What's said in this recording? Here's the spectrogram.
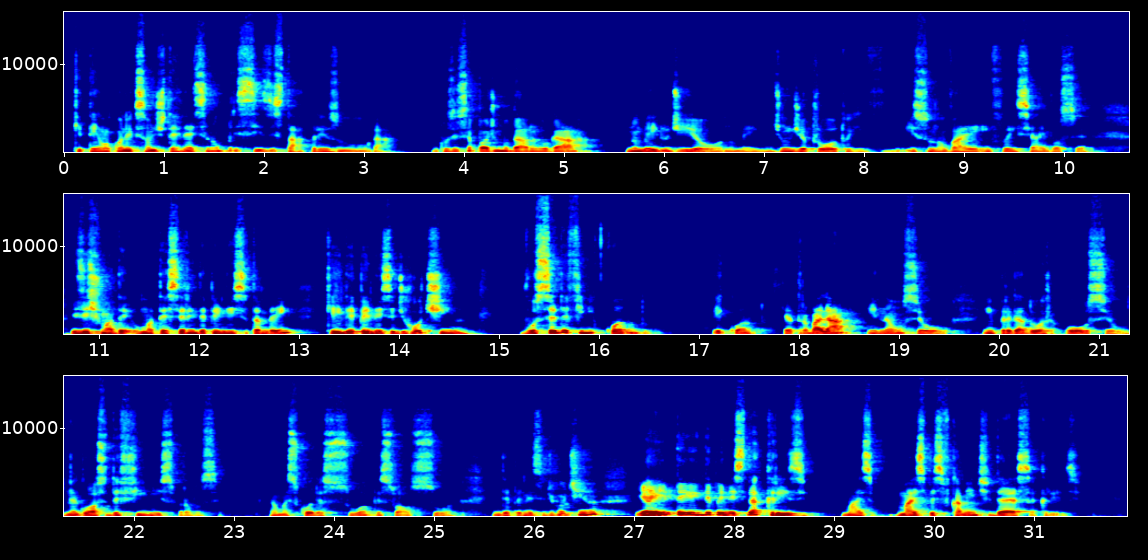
que tenha uma conexão de internet, você não precisa estar preso num lugar. Inclusive, você pode mudar no lugar no meio do dia ou no meio de um dia para o outro e isso não vai influenciar em você. Existe uma, uma terceira independência também, que é a independência de rotina. Você define quando e quanto quer trabalhar e não seu empregador ou seu negócio define isso para você. É uma escolha sua, pessoal, sua. Independência de rotina. E aí tem a independência da crise, mais, mais especificamente dessa crise.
